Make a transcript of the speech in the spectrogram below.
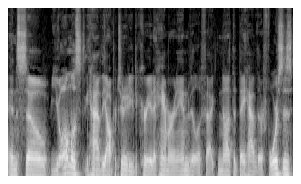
And so you almost have the opportunity to create a hammer and anvil effect. Not that they have their forces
